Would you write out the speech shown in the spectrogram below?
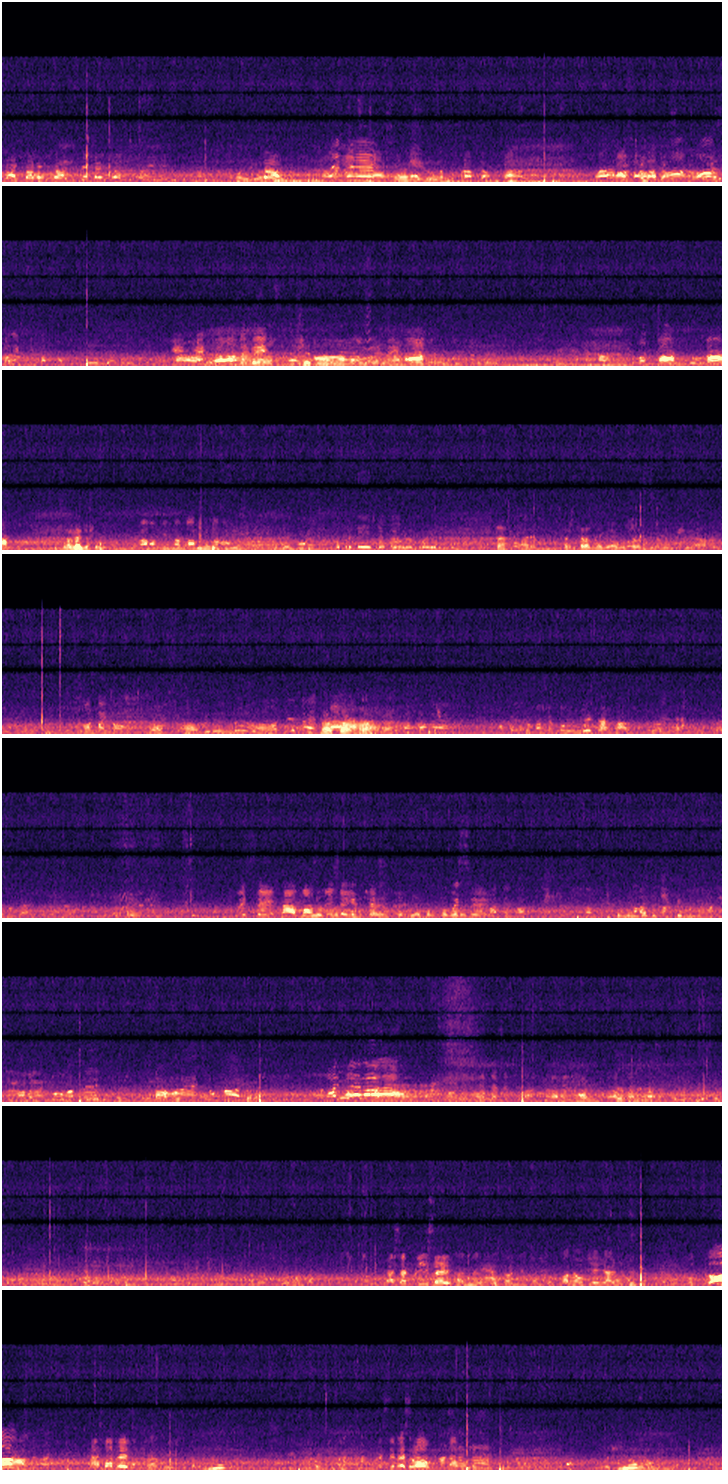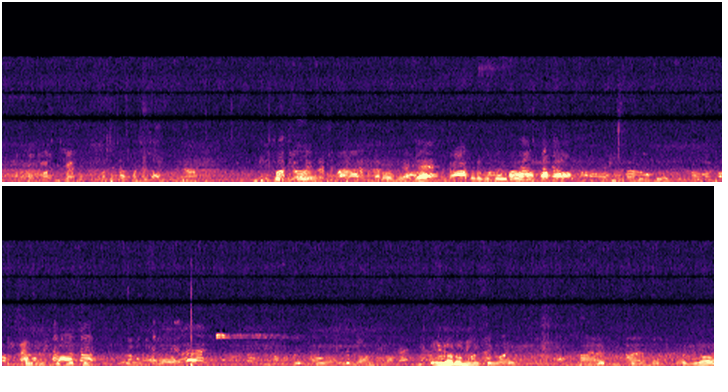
Grać, stawiaj, grać, uciekaj, grać po linii. Dawaj, graj. Tam. To prawda. Tam sprowadza. Nie, nie, pomoże być. Szybko, Dawaj do środka. Tak. Tak, tak, tak. Łysy, tam masz wyżej jesteśmy. ja tam. Łysy. Powinien Dawid śpiewny. Teraz. Jasiak bliżej! Panowie, ja... Dość! Nasz ma być! Łysy bez rąk! Zaraz oddaję od razu. I za Dominik. Tak No.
